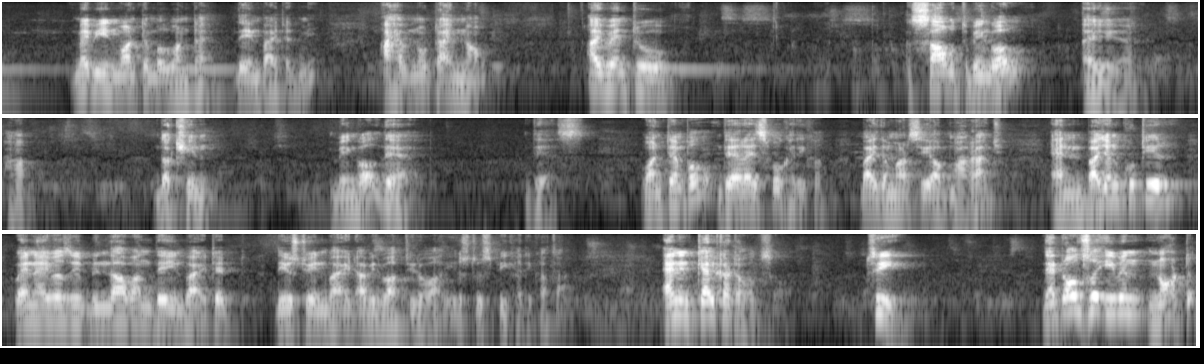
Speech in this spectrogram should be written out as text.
maybe in one temple one time, they invited me. I have no time now. I went to South Bengal, I, uh, huh, Dakshin Bengal, there, there's one temple, there I spoke Harika by the mercy of Maharaj. And Bhajan Kutir, when I was in Vrindavan, they invited they used to invite Avirbhav Tirova, used to speak Harikatha. And in Calcutta also. See, That also even not,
